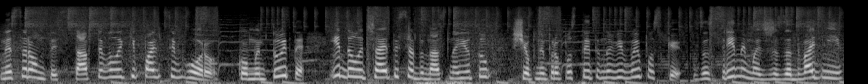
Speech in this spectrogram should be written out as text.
не соромтесь, ставте великі пальці вгору, коментуйте і долучайтеся до нас на YouTube, щоб не пропустити нові випуски. Зустрінемось вже за два дні.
